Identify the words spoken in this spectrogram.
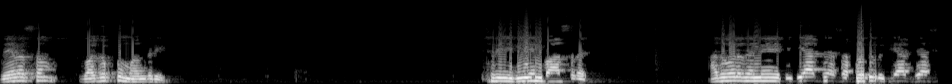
ദേവസ്വം വകുപ്പ് മന്ത്രി ശ്രീ വി എൻ ഭാസ്കരൻ അതുപോലെ തന്നെ വിദ്യാഭ്യാസ പൊതുവിദ്യാഭ്യാസ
